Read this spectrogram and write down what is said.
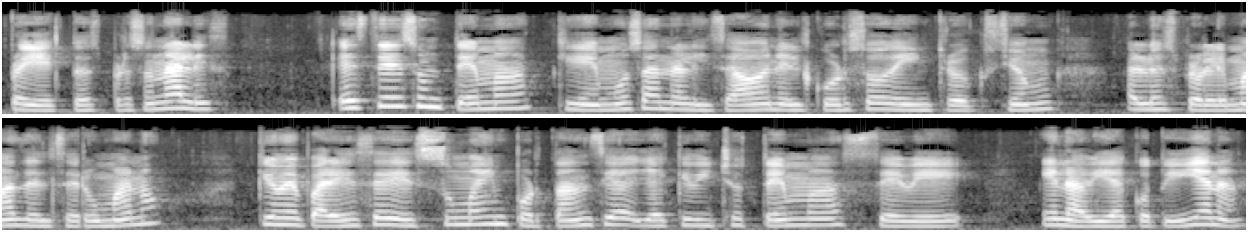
proyectos personales. Este es un tema que hemos analizado en el curso de Introducción a los Problemas del Ser Humano, que me parece de suma importancia ya que dicho tema se ve en la vida cotidiana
